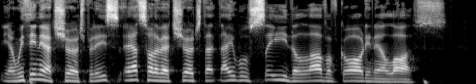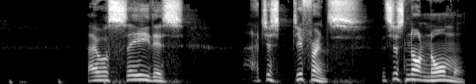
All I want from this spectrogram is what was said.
you know, within our church, but outside of our church, that they will see the love of God in our lives. They will see this uh, just difference it's just not normal.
